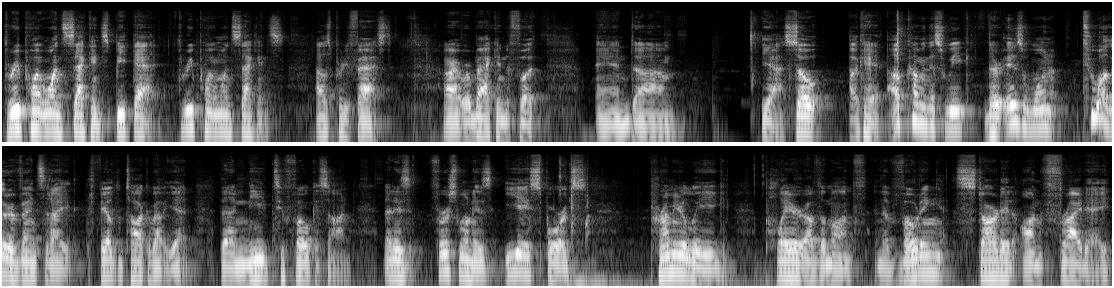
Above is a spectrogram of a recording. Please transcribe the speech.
3.1 seconds. Beat that. 3.1 seconds. That was pretty fast. All right, we're back into FUT. And um, yeah, so, okay, upcoming this week, there is one, two other events that I failed to talk about yet that I need to focus on. That is, first one is EA Sports Premier League Player of the Month. And the voting started on Friday.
